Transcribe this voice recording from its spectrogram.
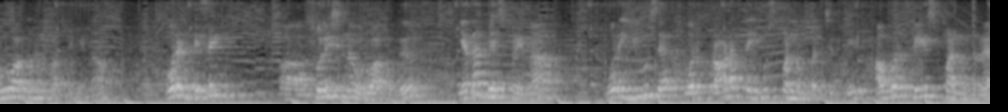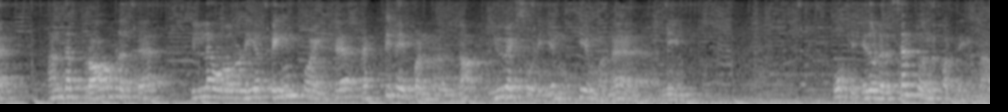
உருவாக்குதுன்னு பார்த்தீங்கன்னா ஒரு டிசைன் சொல்யூஷனை உருவாக்குது. எதை பேஸ் பண்ணினா ஒரு யூசர் ஒரு ப்ராடக்டை யூஸ் பண்ணும் பட்சத்தில் அவர் ஃபேஸ் பண்ணுற அந்த ப்ராப்ளத்தை இல்லை அவருடைய பெயின் பாயிண்ட்டை ரெக்டிஃபை பண்ணுறது தான் யூஎக்ஸோடைய முக்கியமான நேம் ஓகே இதோட ரிசல்ட் வந்து பார்த்தீங்கன்னா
